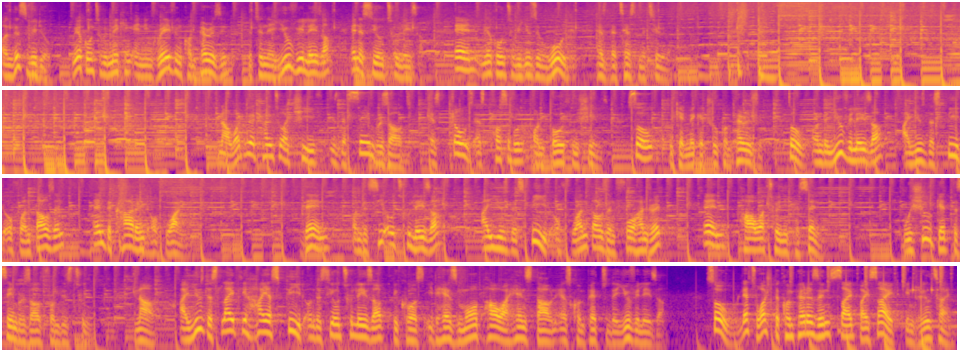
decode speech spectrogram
On this video, we are going to be making an engraving comparison between a UV laser and a CO2 laser. And we are going to be using wood as the test material. Now what we are trying to achieve is the same result as close as possible on both machines so we can make a true comparison. So on the UV laser, I use the speed of 1000 and the current of 1. Then on the CO2 laser, I use the speed of 1400 and power 20%. We should get the same result from these two. Now, I use the slightly higher speed on the CO2 laser because it has more power hands down as compared to the UV laser. So let's watch the comparison side by side in real time.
